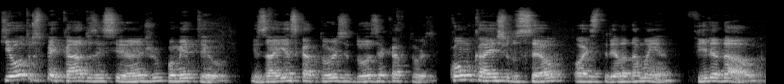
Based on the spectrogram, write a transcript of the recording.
Que outros pecados esse anjo cometeu? Isaías 14, 12 a 14. Como caíste do céu, ó estrela da manhã, filha da alva?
